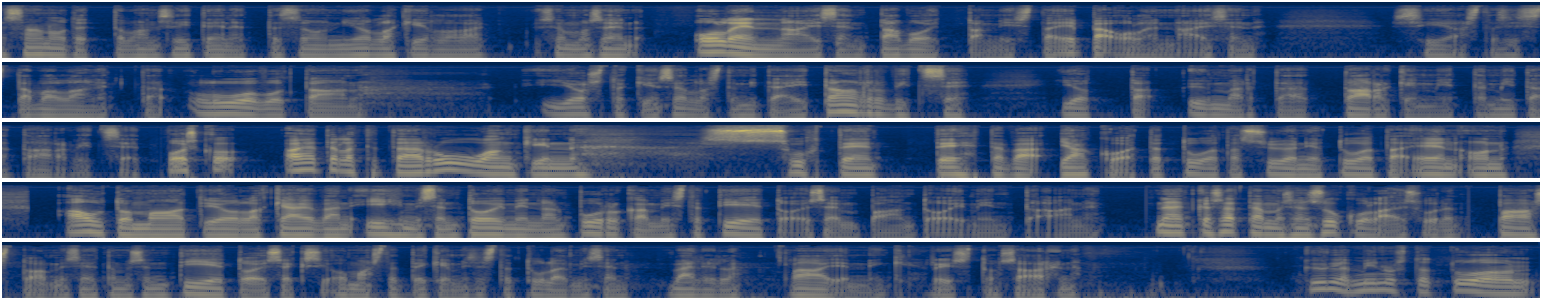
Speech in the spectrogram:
sanotettavan siten, että se on jollakin lailla semmoisen olennaisen tavoittamista epäolennaisen sijasta. Siis tavallaan, että luovutaan jostakin sellaista, mitä ei tarvitse, jotta ymmärtää tarkemmin, että mitä tarvitsee. Voisiko ajatella, että tämä ruuankin suhteen tehtävä jako, että tuota syön ja tuota en, on automaatiolla käyvän ihmisen toiminnan purkamista tietoisempaan toimintaan. Näetkö sä tämmöisen sukulaisuuden paastoamisen ja tämmöisen tietoiseksi omasta tekemisestä tulemisen välillä laajemminkin, Risto Saarinen? Kyllä minusta tuo on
